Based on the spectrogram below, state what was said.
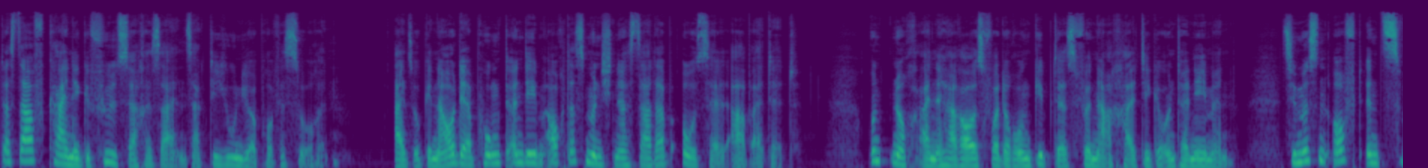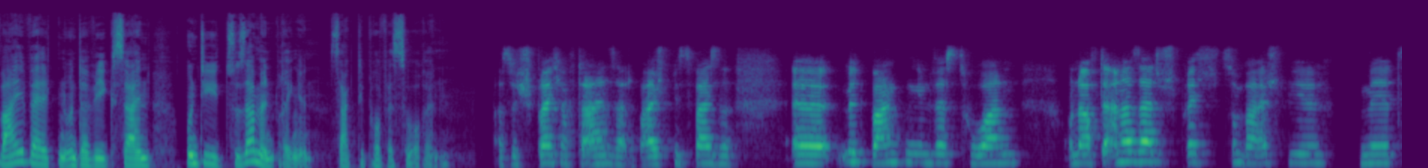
Das darf keine Gefühlssache sein, sagt die Juniorprofessorin. Also genau der Punkt, an dem auch das Münchner Startup OCell arbeitet. Und noch eine Herausforderung gibt es für nachhaltige Unternehmen. Sie müssen oft in zwei Welten unterwegs sein und die zusammenbringen, sagt die Professorin. Also ich spreche auf der einen Seite beispielsweise äh, mit Banken, Investoren und auf der anderen Seite spreche ich zum Beispiel mit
